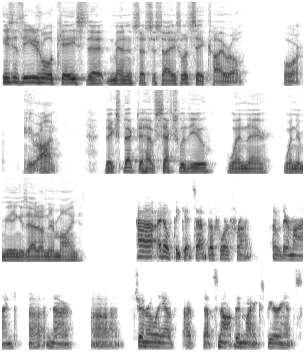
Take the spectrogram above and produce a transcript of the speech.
Is it the usual case that men in such societies, let's say Cairo or Iran, they expect to have sex with you when they're when their meeting is that on their mind? Uh, I don't think it's at the forefront of their mind. Uh, no, uh, generally, I've, I've, that's not been my experience.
